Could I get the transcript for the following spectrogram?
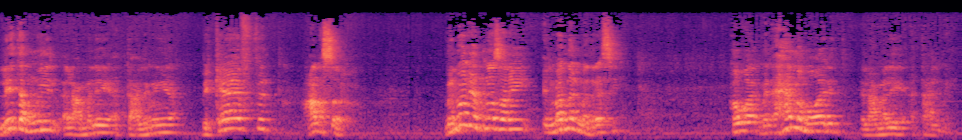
لتمويل العملية التعليمية بكافة عناصرها. من وجهة نظري المبنى المدرسي هو من أهم موارد العملية التعليمية.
